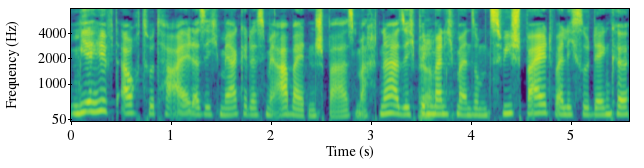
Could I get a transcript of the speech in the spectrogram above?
mir hilft auch total, dass ich merke, dass mir Arbeiten Spaß macht. Ne? Also ich bin ja. manchmal in so einem Zwiespalt, weil ich so denke,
